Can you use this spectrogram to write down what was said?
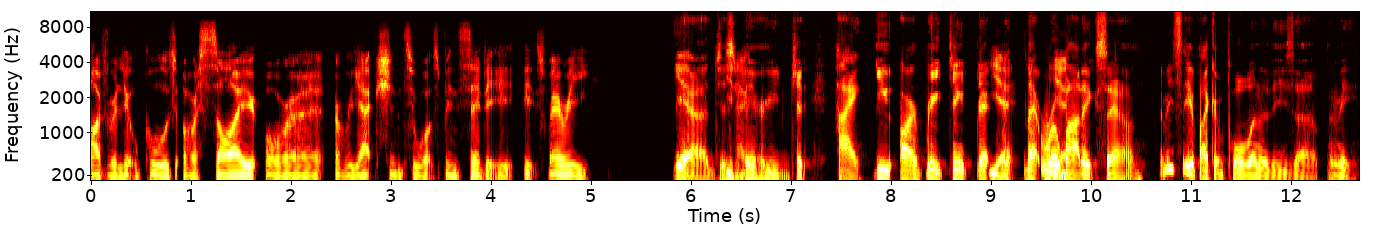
either a little pause or a sigh or a, a reaction to what's been said it, it's very yeah, just you know, very. Hi, you are reaching that, yeah, that robotic yeah. sound. Let me see if I can pull one of these up. Let me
